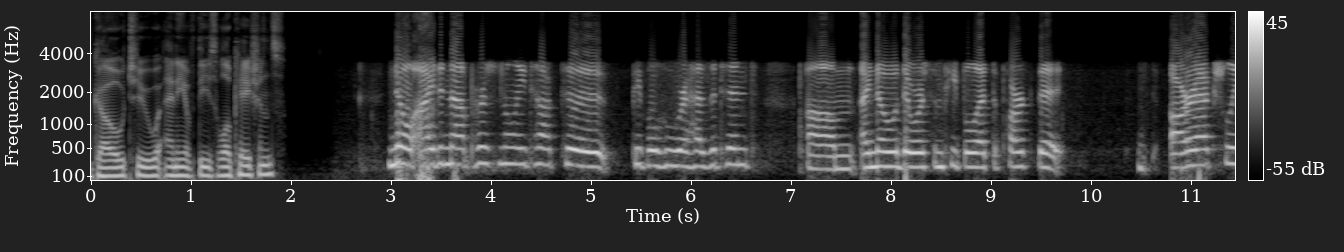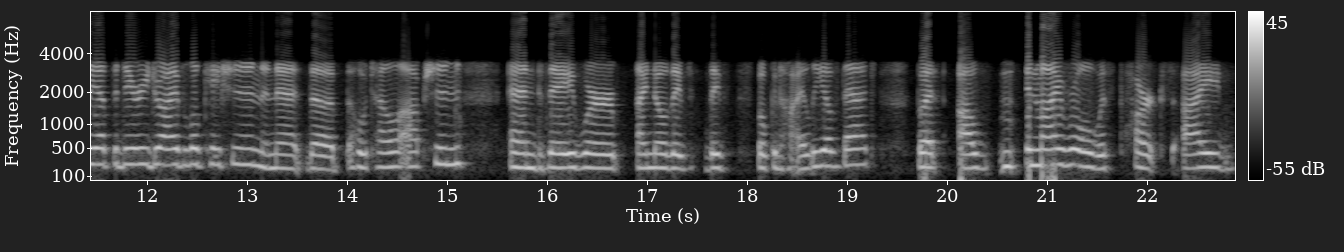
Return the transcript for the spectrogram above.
go to any of these locations? No, I did not personally talk to people who were hesitant. Um, I know there were some people at the park that are actually at the Dairy Drive location and at the hotel option, and they were. I know they've they've spoken highly of that. But uh, in my role with parks, I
